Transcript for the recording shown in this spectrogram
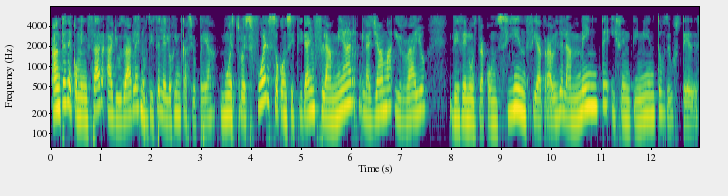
Antes de comenzar a ayudarles, nos dice el Elohim Casiopea, nuestro esfuerzo consistirá en flamear la llama y rayo desde nuestra conciencia a través de la mente y sentimientos de ustedes.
